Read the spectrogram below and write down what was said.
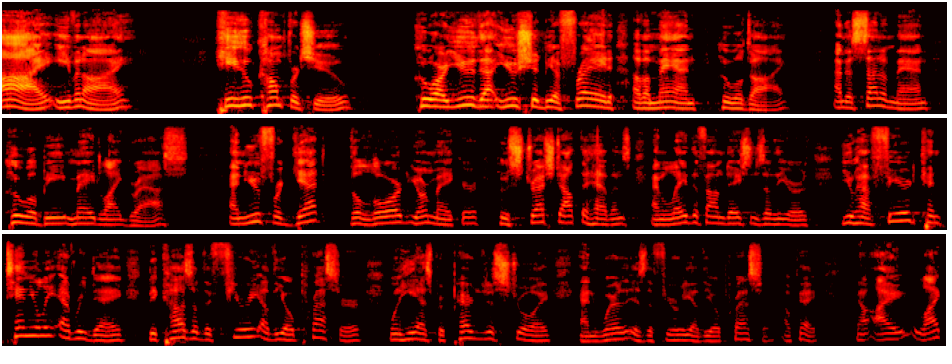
I, even I, he who comforts you, who are you that you should be afraid of a man who will die, and the Son of Man who will be made like grass, and you forget the Lord your Maker, who stretched out the heavens and laid the foundations of the earth. You have feared continually every day because of the fury of the oppressor when he has prepared to destroy. And where is the fury of the oppressor? Okay. Now, I like,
